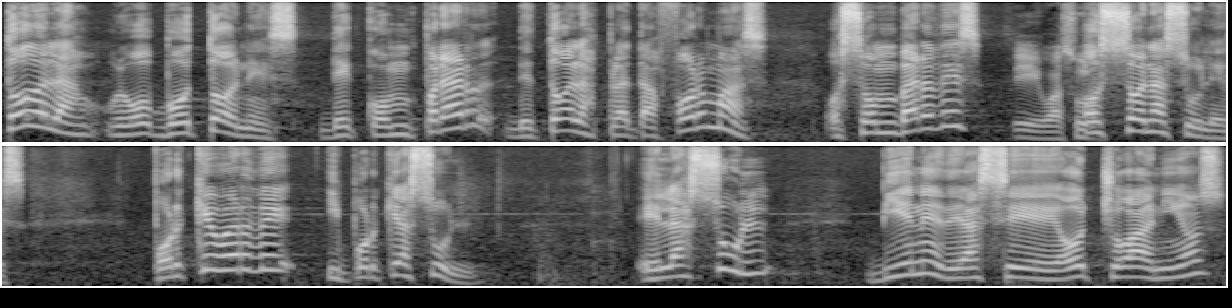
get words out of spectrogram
Todos los bo- botones de comprar de todas las plataformas o son verdes Sí, o azul. son azules. ¿Por qué verde y por qué azul? El azul viene de hace ocho años,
